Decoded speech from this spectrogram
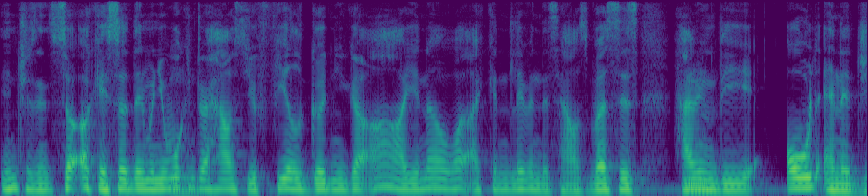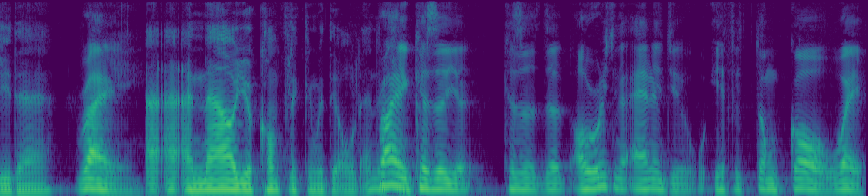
Interesting. So okay, so then when you walk Mm. into a house, you feel good and you go, oh, you know what, I can live in this house. Versus Mm. having the old energy there, Right. a- and now you're conflicting with the old energy. Right, because because the original energy, if it don't go away,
